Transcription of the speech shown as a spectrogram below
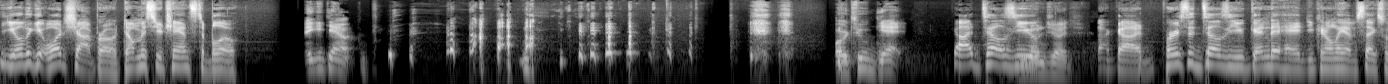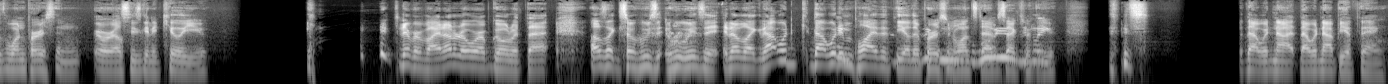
You only get one shot, bro. Don't miss your chance to blow. Make it count. or to get. God tells You you, don't judge. not God. Person tells you, gun to head, you can only have sex with one person, or else he's gonna kill you. Never mind. I don't know where I'm going with that. I was like, so who's who is it? And I'm like, that would that would imply that the other person wants to have sex with you. but that would not that would not be a thing.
